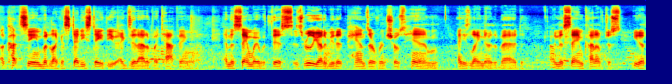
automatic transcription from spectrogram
a cut scene, but like a steady state that you exit out of by tapping. And the same way with this, it's really got to be that it pans over and shows him, and he's laying there in the bed, in the same kind of just you know,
